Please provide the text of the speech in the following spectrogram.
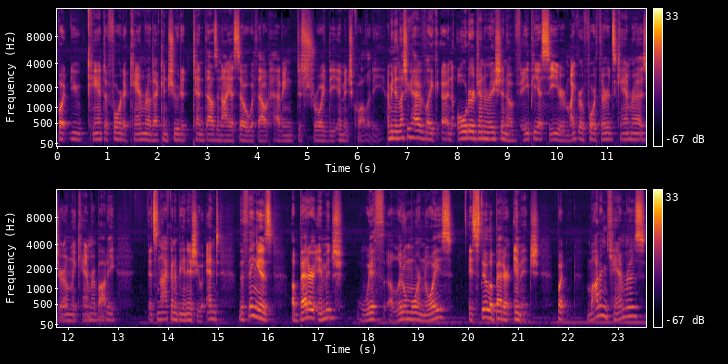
but you can't afford a camera that can shoot at 10,000 ISO without having destroyed the image quality. I mean, unless you have like an older generation of APS-C or Micro Four Thirds camera as your only camera body, it's not gonna be an issue. And the thing is, a better image with a little more noise is still a better image. But modern cameras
